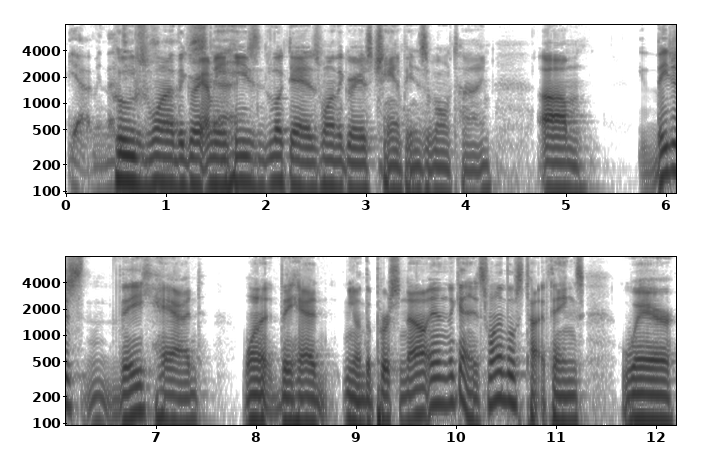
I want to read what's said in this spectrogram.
yeah. I mean, who's one of the great. I mean he's looked at as one of the greatest champions of all time. Um, they just they had one. They had you know the personnel, and again, it's one of those ti things where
